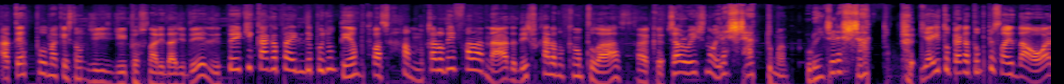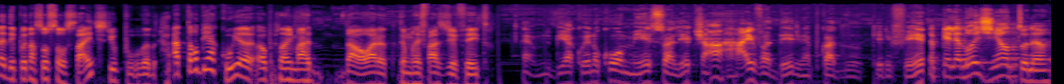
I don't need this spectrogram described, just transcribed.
até por uma questão de, de personalidade dele, meio que caga pra ele depois de um tempo. Tu fala assim, ah, mano, o cara nem fala nada, deixa o cara no canto lá, saca? Já o Range não, ele é chato, mano. O Range ele é chato. E aí tu pega tanto personagem da hora depois na Social Site, tipo, mano, até o Byakuya é o personagem mais da hora, tem umas fases de efeito. É, o Byakuya no começo ali, eu tinha uma raiva dele, né, por causa do que ele fez. É porque ele é nojento, né?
